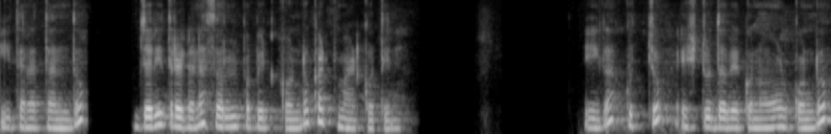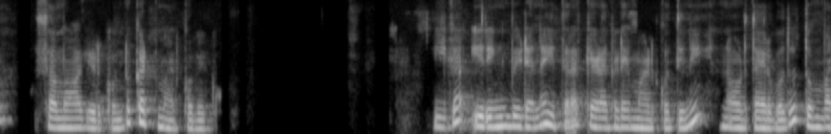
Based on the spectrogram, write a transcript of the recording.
ಈ ಥರ ತಂದು ಜರಿ ಥ್ರೆಡನ್ನು ಸ್ವಲ್ಪ ಬಿಟ್ಕೊಂಡು ಕಟ್ ಮಾಡ್ಕೋತೀನಿ. ಈಗ ಕುಚ್ಚು ಎಷ್ಟು ಉದ್ದ ಬೇಕೋ ನೋಡಿಕೊಂಡು ಸಮವಾಗಿ ಹಿಡ್ಕೊಂಡು ಕಟ್ ಮಾಡ್ಕೋಬೇಕು. ಈಗ ಈ ರಿಂಗ್ ಬೀಡನ್ನು ಈ ಥರ ಕೆಳಗಡೆ ಮಾಡ್ಕೋತೀನಿ. ನೋಡ್ತಾ ಇರ್ಬೋದು ತುಂಬಾ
